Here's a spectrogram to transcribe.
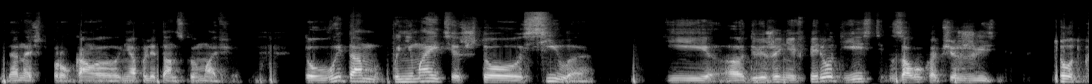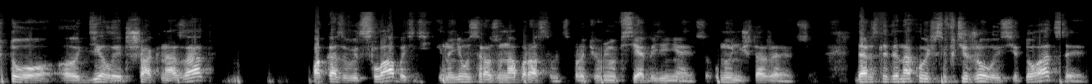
да, значит, про неаполитанскую мафию, то вы там понимаете, что сила и э, движение вперед есть залог вообще жизни. Тот, кто э, делает шаг назад, показывает слабость, и на него сразу набрасывается, против него все объединяются, ну, уничтожаются. Даже если ты находишься в тяжелой ситуации,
